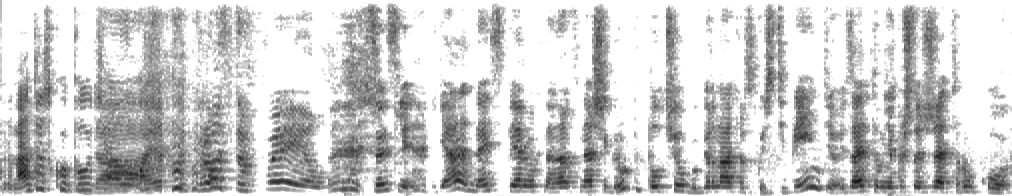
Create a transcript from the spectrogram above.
губернаторскую получала. Да, это просто фейл. В смысле, я одна из первых на, в нашей группе получила губернаторскую стипендию. Из-за этого мне пришлось сжать руку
